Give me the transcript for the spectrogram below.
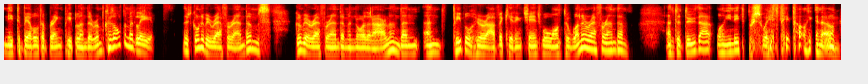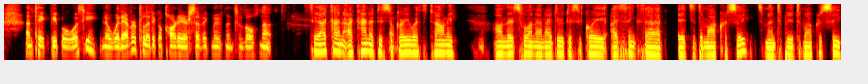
need to be able to bring people in the room because ultimately there's going to be referendums, going to be a referendum in Northern Ireland, and and people who are advocating change will want to win a referendum. And to do that, well, you need to persuade people, you know, mm. and take people with you, you know, whatever political party or civic movement's involved in that. See, I kind of, I kind of disagree with Tony on this one, and I do disagree. I think that it's a democracy. It's meant to be a democracy.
